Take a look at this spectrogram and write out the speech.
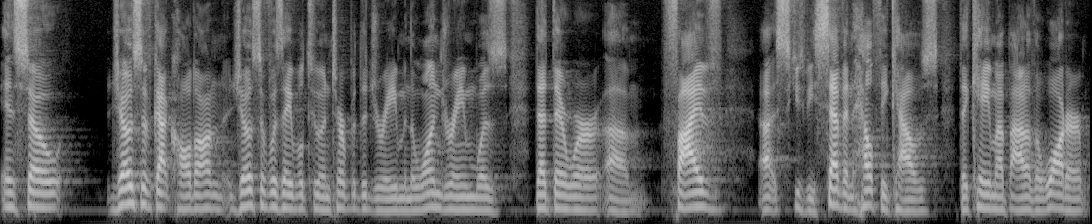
And so Joseph got called on. Joseph was able to interpret the dream. And the one dream was that there were um, five, uh, excuse me, seven healthy cows that came up out of the water.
